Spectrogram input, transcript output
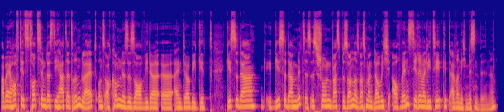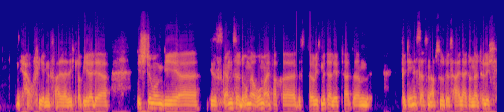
aber er hofft jetzt trotzdem, dass die Hertha drin bleibt und es auch kommende Saison wieder äh, ein Derby gibt. Gehst du da, gehst du da mit? Es ist schon was Besonderes, was man, glaube ich, auch wenn es die Rivalität gibt, einfach nicht missen will, ne? Ja, auf jeden Fall. Also ich glaube, jeder, der die Stimmung, die äh, dieses ganze drumherum einfach äh, des Derbys miterlebt hat, ähm, für den ist das ein absolutes Highlight. Und natürlich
